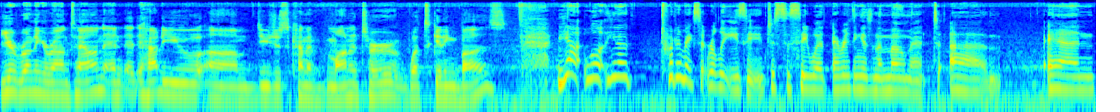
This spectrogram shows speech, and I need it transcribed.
you're running around town. And uh, how do you um, do? You just kind of monitor what's getting buzz? Yeah, well, you know, Twitter makes it really easy just to see what everything is in the moment. Um, and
